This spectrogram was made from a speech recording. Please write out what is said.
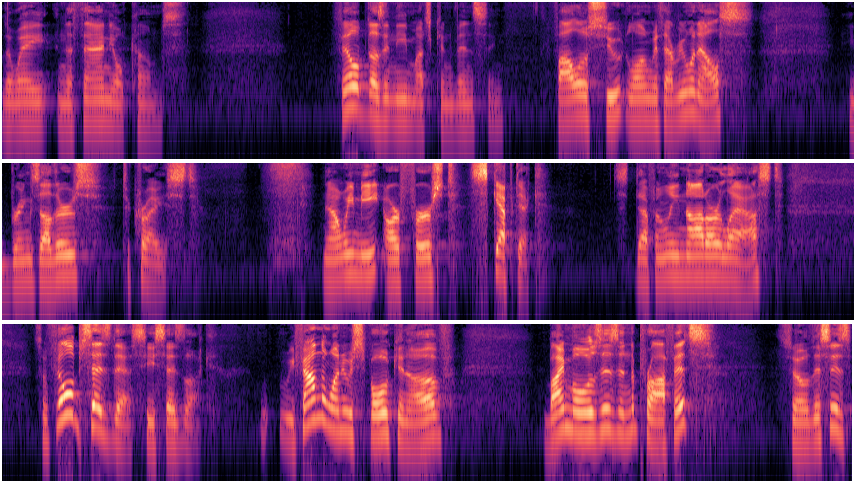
the way Nathaniel comes. Philip doesn't need much convincing. He follows suit along with everyone else. He brings others to Christ. Now we meet our first skeptic. It's definitely not our last. So Philip says this He says, Look, we found the one who was spoken of by Moses and the prophets. So this is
